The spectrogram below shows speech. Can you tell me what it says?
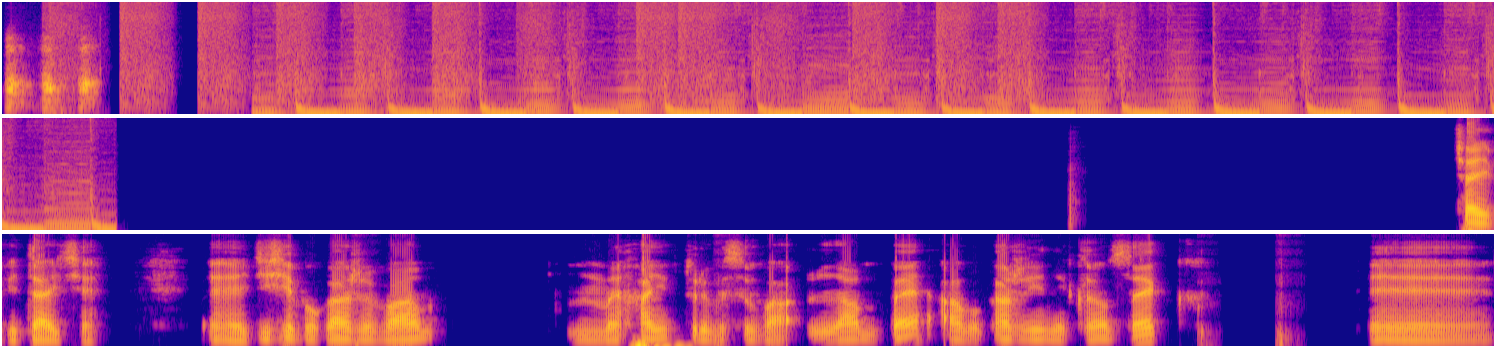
Cześć, witajcie. E, Dzisiaj pokażę Wam mechanik, który wysuwa lampę albo każdy inny klocek e,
